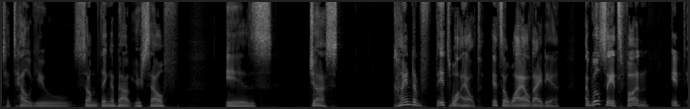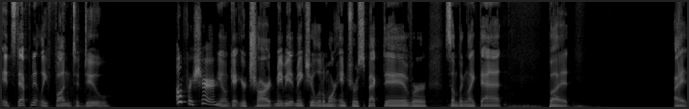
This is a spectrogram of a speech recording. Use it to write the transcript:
to tell you something about yourself is just kind of it's wild. It's a wild idea. I will say it's fun. It it's definitely fun to do oh, for sure. you know get your chart. Maybe it makes you a little more introspective or something like that. But i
